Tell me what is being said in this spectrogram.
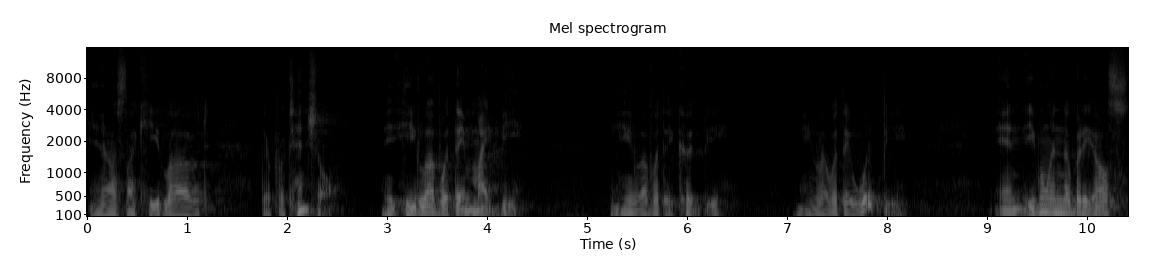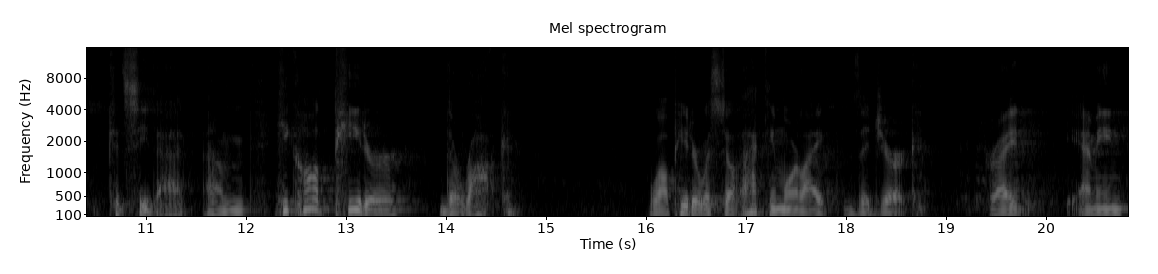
You know, it's like he loved their potential. He, he loved what they might be. And he loved what they could be. And he loved what they would be. And even when nobody else could see that, um, he called Peter the rock while Peter was still acting more like the jerk, right? I mean,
